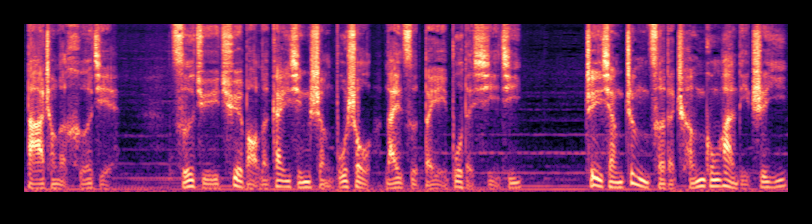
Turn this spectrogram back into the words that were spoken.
达成了和解，此举确保了该行省不受来自北部的袭击。这项政策的成功案例之一，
